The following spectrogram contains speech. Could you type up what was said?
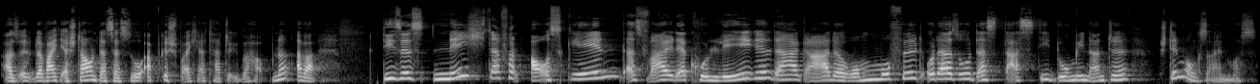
Also da war ich erstaunt, dass er es so abgespeichert hatte überhaupt. Ne? Aber dieses nicht davon ausgehen, dass weil der Kollege da gerade rummuffelt oder so, dass das die dominante Stimmung sein muss,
